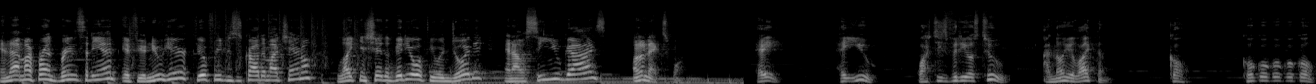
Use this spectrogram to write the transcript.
And that, my friends, brings us to the end. If you're new here, feel free to subscribe to my channel, like and share the video if you enjoyed it, and I'll see you guys on the next one. Hey, hey you, watch these videos too. I know you like them. Go. Go, go, go, go, go.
